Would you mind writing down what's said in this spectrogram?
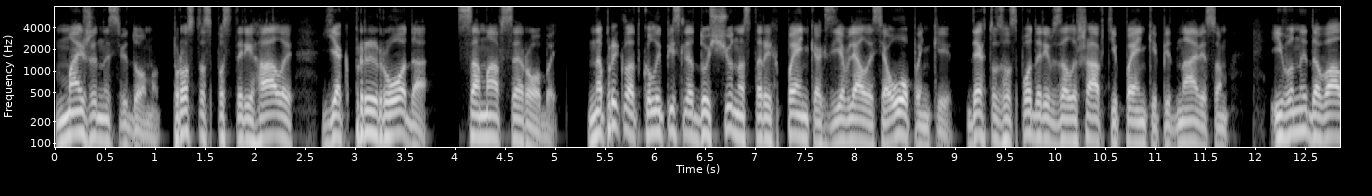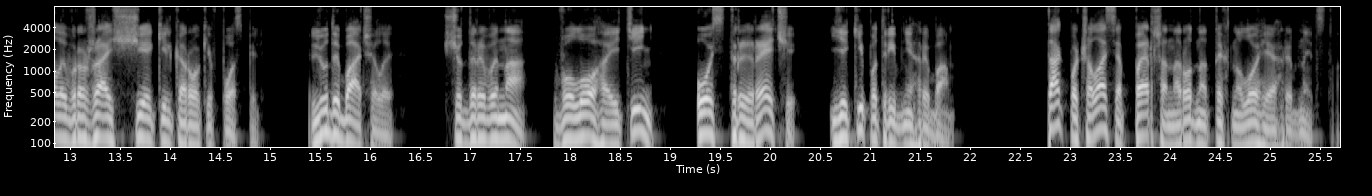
майже несвідомо, просто спостерігали, як природа сама все робить. Наприклад, коли після дощу на старих пеньках з'являлися опеньки, дехто з господарів залишав ті пеньки під навісом, і вони давали врожай ще кілька років поспіль. Люди бачили, що деревина, волога і тінь ось три речі, які потрібні грибам. Так почалася перша народна технологія грибництва.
